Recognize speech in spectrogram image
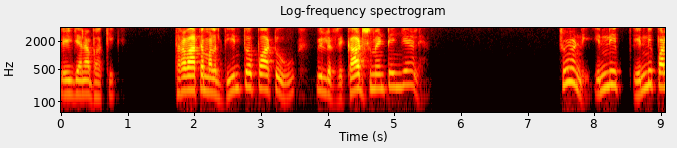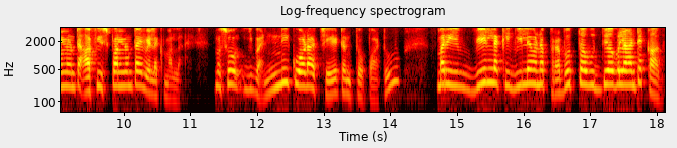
వెయ్యి జనాభాకి. తర్వాత మళ్ళీ దీంతో పాటు వీళ్ళు రికార్డ్స్ మెయింటైన్ చేయాలి. చూడండి ఎన్ని ఎన్ని పనులు ఉంటాయి ఆఫీస్ పనులు ఉంటాయి వీళ్ళకి మళ్ళీ. సో ఇవన్నీ కూడా చేయటంతో పాటు మరి వీళ్ళకి వీళ్ళేమైనా ప్రభుత్వ ఉద్యోగుల అంటే కాదు.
